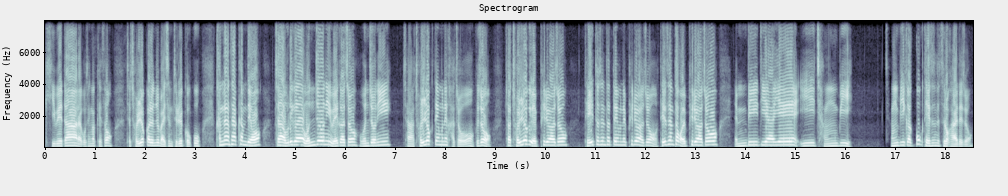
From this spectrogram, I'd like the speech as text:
기회다라고 생각해서 제가 전력 관련주 말씀드릴 거고 간단하게 생각하면 돼요. 자, 우리가 원전이 왜 가죠? 원전이 자, 전력 때문에 가죠. 그죠? 자, 전력이 왜 필요하죠? 데이터 센터 때문에 필요하죠. 데이터 센터가 왜 필요하죠? 엔비디아의 이 장비 장비가 꼭 데이터 센터에 들어가야 되죠.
